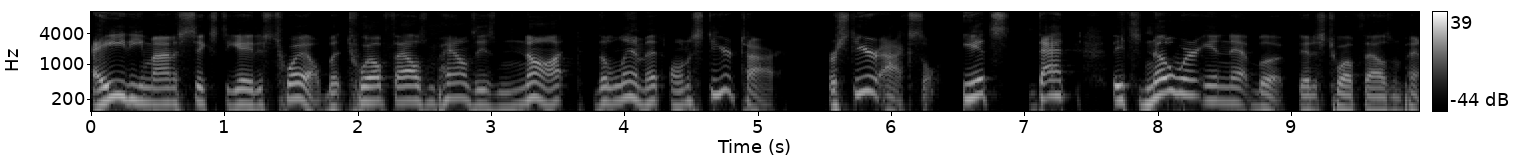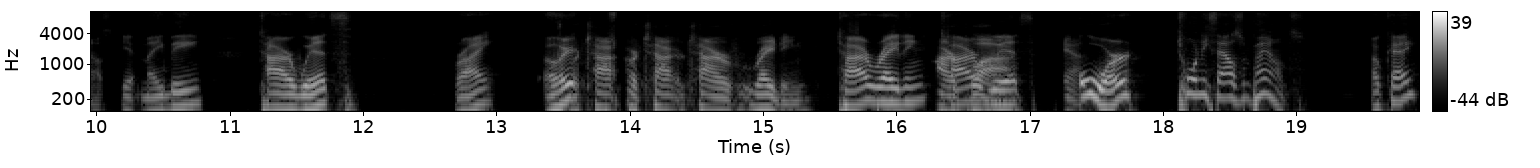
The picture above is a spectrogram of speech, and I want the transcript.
80 minus 68 is 12, but 12,000 pounds is not the limit on a steer tire or steer axle. It's that, it's nowhere in that book that it's 12,000 pounds. It may be tire width, right? Oh, Or tire, or tire, tire rating. tire rating, Tire tire, ply. width, Yeah. or 20,000 pounds. Okay.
